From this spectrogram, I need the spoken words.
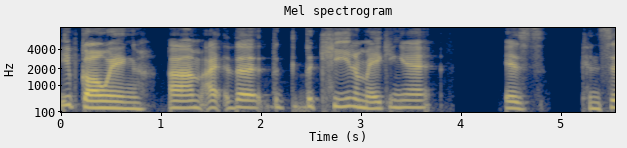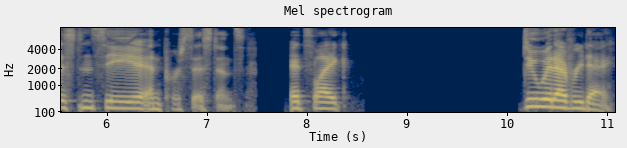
Keep going. Um, I the, the the key to making it is consistency and persistence. It's like do it every day.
